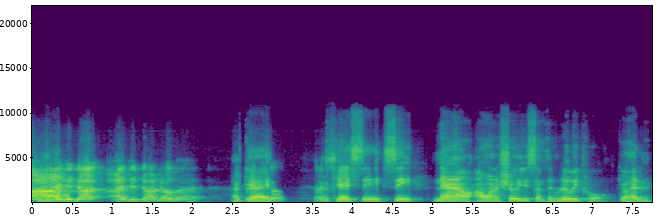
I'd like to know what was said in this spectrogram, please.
I did not I did not know that. Okay. Okay, see. see, see. Now I want to show you something really cool. Go ahead and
